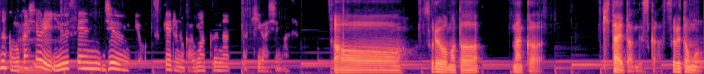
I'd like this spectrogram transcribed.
なんか昔より優先順位をつけるのがうまくなった気がします。ああ、それはまた、なんか、鍛えたんですか？それとも、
